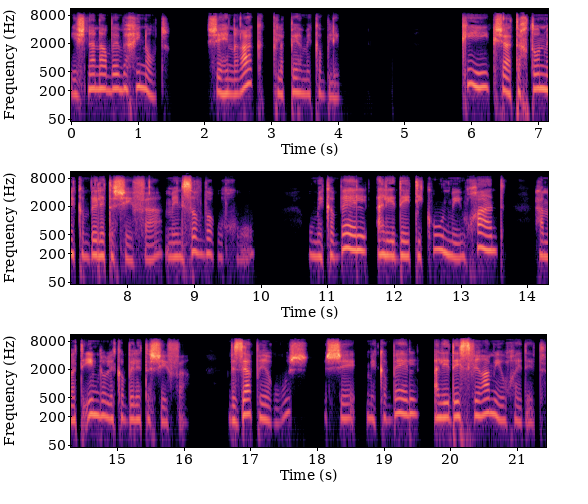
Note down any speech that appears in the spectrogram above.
ישנן הרבה בחינות, שהן רק כלפי המקבלים. כי כשהתחתון מקבל את השפע מאין סוף ברוך הוא, הוא מקבל על ידי תיקון מיוחד המתאים לו לקבל את השפע, וזה הפירוש שמקבל על ידי ספירה מיוחדת.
